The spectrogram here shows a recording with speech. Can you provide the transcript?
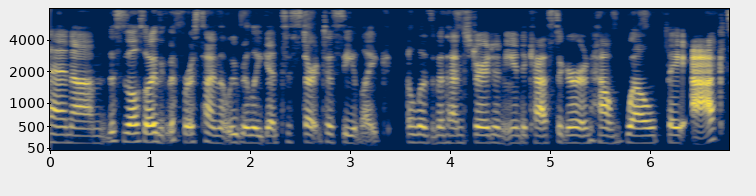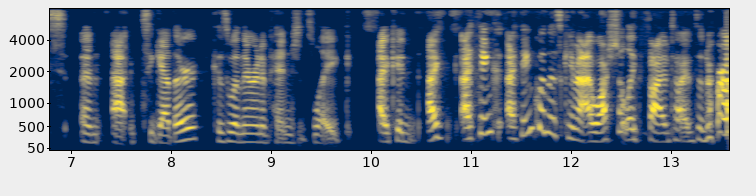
and um, this is also, I think, the first time that we really get to start to see like Elizabeth Henstridge and Iain De Caestecker and how well they act and act together. Because when they're in a pinch, it's like I could, I, I think, I think when this came out, I watched it like five times in a row.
